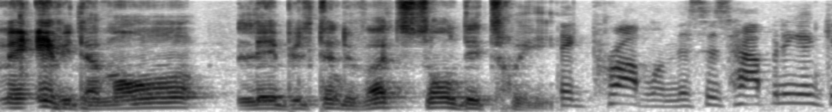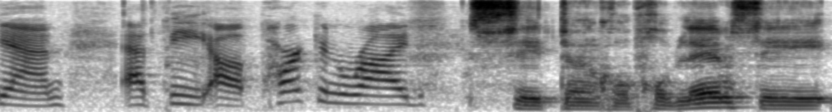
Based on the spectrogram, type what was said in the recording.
Mais évidemment, les bulletins de vote sont détruits. Uh, C'est un gros problème. C'est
